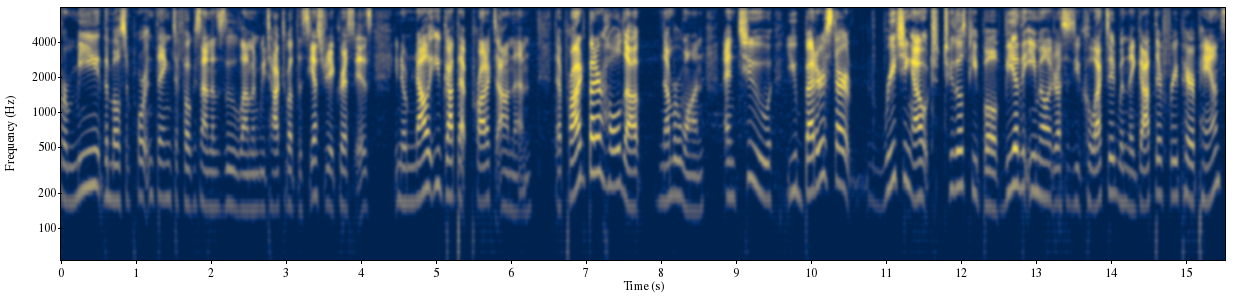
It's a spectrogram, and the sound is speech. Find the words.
for me, the most important thing to focus on is Lululemon. We talked about this yesterday, Chris. Is you know now that you've got that product on them, that product better hold up. Number one, and two, you better start reaching out to those people via the email addresses you collected when they got their free pair of pants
